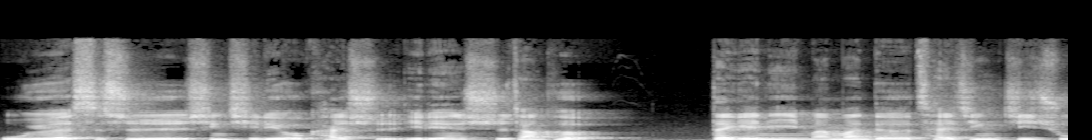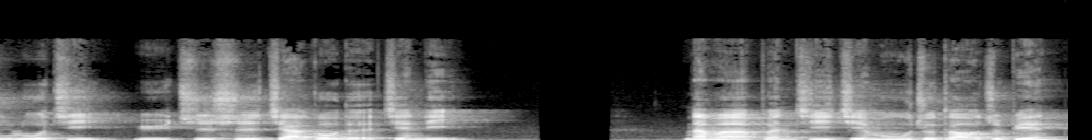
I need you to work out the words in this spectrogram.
五月十四日星期六开始，一连十堂课，带给你满满的财经基础逻辑与知识架构的建立。那么，本集节目就到这边。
